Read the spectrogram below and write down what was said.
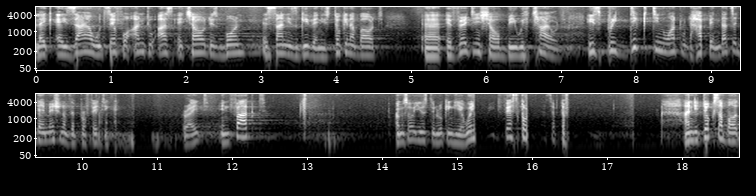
Like Isaiah would say, For unto us a child is born, a son is given. He's talking about uh, a virgin shall be with child. He's predicting what would happen. That's a dimension of the prophetic, right? In fact, I'm so used to looking here. When you read First Corinthians chapter 4, and he talks about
